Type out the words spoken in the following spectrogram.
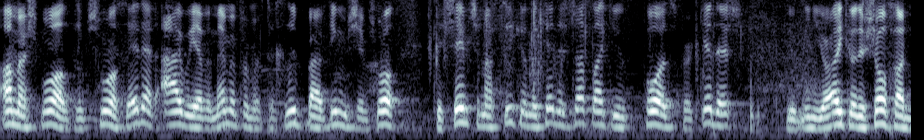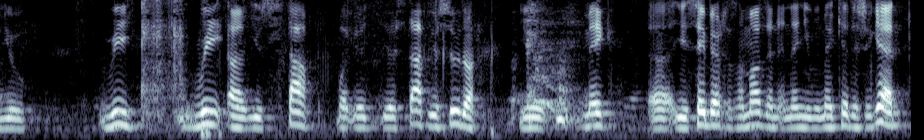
Amar Shmuel. Did Shmuel say that? I. We have a member from Rav Tachlifa bar Avdimi Shem Shmuel. Kishem shemafsikin the kiddush. Just like you pause for kiddush, you mean your oiko the shochan. You re, re uh, you stop what you you stop your suda. You make uh, you say berachas hamazon and then you make kiddush again.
